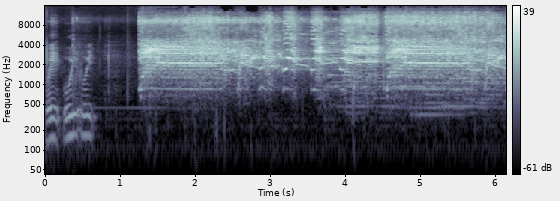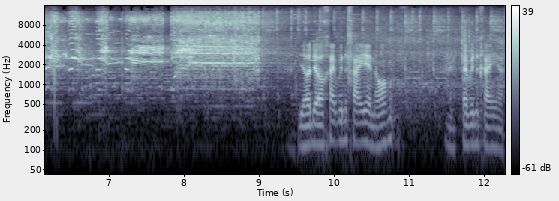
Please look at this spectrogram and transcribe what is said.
อุ้ยอุ้ยอุ้ย เดี๋ยวเดี๋ยวใครเป็นใครเนี่ยน้อง ใครเป็นใครอะ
